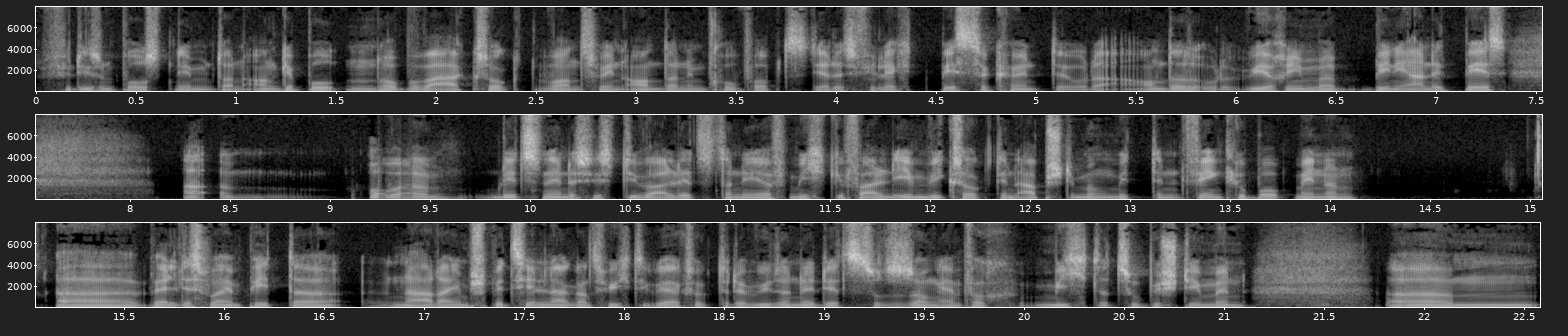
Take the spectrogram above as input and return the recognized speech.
für diesen Posten eben dann angeboten, habe aber auch gesagt, wenn ihr einen anderen im Kopf habt, der das vielleicht besser könnte oder anders oder wie auch immer, bin ich auch nicht besser. Ähm, aber letzten Endes ist die Wahl jetzt dann eher auf mich gefallen, eben wie gesagt in Abstimmung mit den Fanclub-Obmännern, äh, weil das war im Peter Nader im Speziellen auch ganz wichtig, weil er gesagt hat, er da nicht jetzt sozusagen einfach mich dazu bestimmen ähm,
